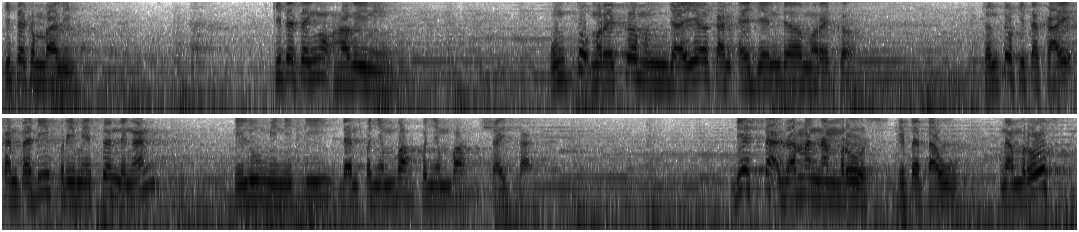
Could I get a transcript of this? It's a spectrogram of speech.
kita kembali. Kita tengok hari ini untuk mereka menjayakan agenda mereka. Contoh kita kaitkan tadi Freemason dengan Illuminati dan penyembah-penyembah syaitan. Dia start zaman Namrus kita tahu. Namrus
